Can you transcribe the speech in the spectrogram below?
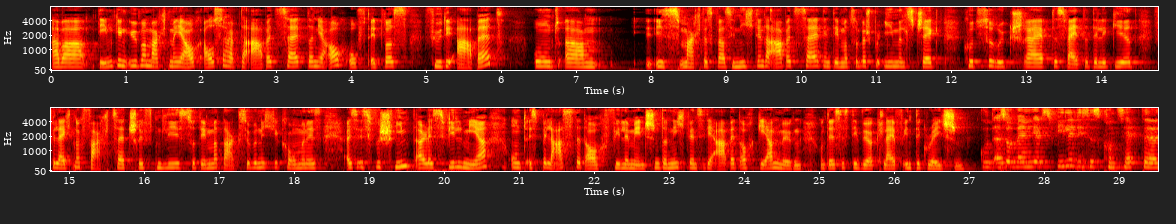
Aber demgegenüber macht man ja auch außerhalb der Arbeitszeit dann ja auch oft etwas für die Arbeit und ähm, ist, macht das quasi nicht in der Arbeitszeit, indem man zum Beispiel E-Mails checkt, kurz zurückschreibt, es weiter delegiert, vielleicht noch Fachzeitschriften liest, zu dem man tagsüber nicht gekommen ist. Also es verschwimmt alles viel mehr und es belastet auch viele Menschen dann nicht, wenn sie die Arbeit auch gern mögen. Und das ist die Work-Life-Integration. Gut, also wenn jetzt viele dieses Konzept der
